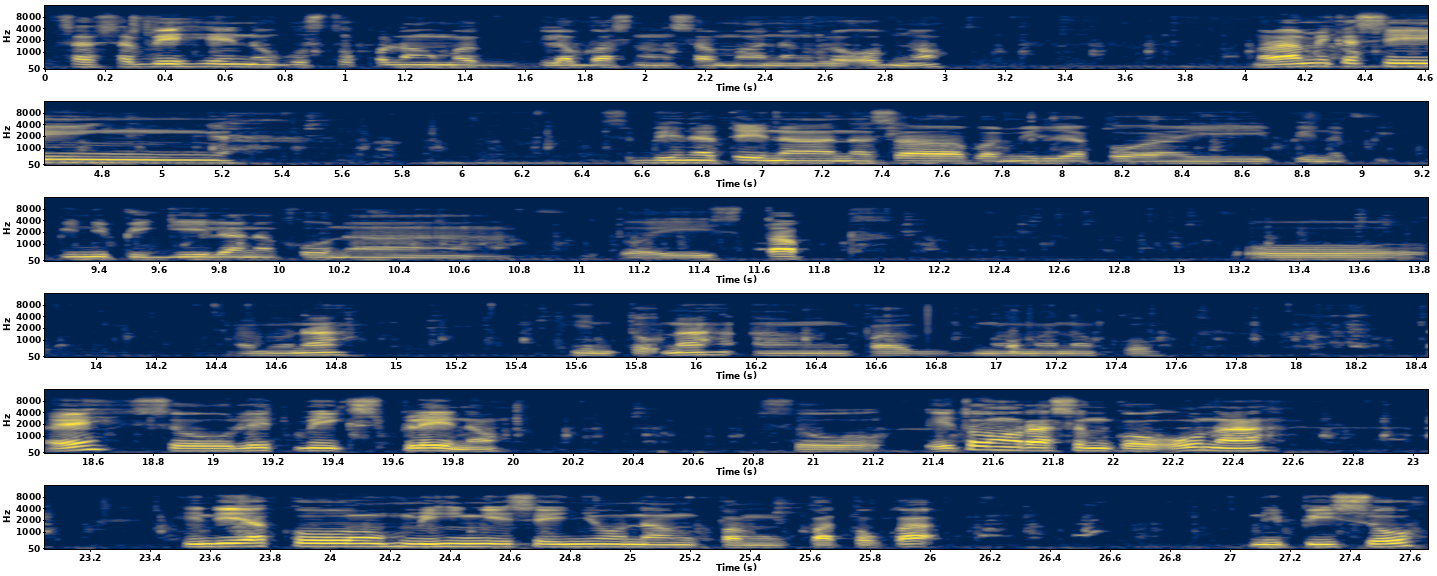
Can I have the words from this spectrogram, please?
sasabihin o gusto ko lang maglabas ng sama ng loob, no? Marami kasing sabihin natin na nasa pamilya ko ay pinipigilan ako na ito ay stop o ano na hinto na ang pagmamanaw ko Okay, so let me explain, no? So, ito ang rason ko. Una, hindi ako humihingi sa inyo ng pangpatoka ni piso.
